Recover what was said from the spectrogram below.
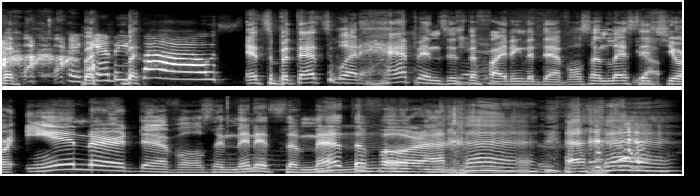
But it but- can be but- both. It's but that's what happens is the fighting the devils, unless Yeah. it's your inner devils, and then it's the metaphor. Mm. Aha, aha.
